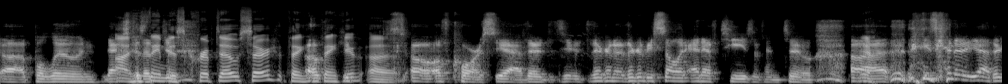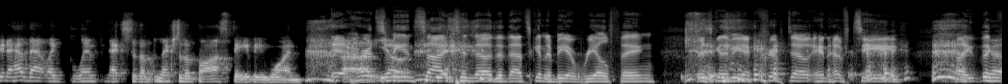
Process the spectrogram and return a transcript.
uh, balloon next Uh, to his the. name is Krypto, sir. Thank, Oh, thank you. Uh, Oh, of course, yeah. They're they're gonna they're gonna be selling NFTs of him too. Uh, He's gonna yeah. They're gonna have that like blimp next to the next to the Boss Baby one. it Uh, hurts yo- me inside to know that that's going to be a real thing. There's going to be a crypto NFT. Like the Yeah.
